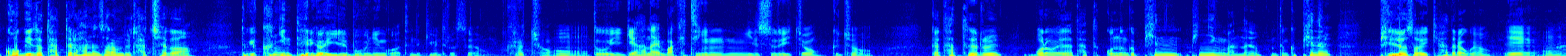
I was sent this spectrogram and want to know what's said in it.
거기서 다트를 하는 사람들 자체가 되게 큰 인테리어의 일부분인 것 같은 느낌이 들었어요. 그렇죠. 어, 또 이게 하나의 마케팅일 수도 있죠. 그쵸. 그러니까 다트를 뭐라고 해야 돼? 다트 꽂는 그 핀, 피닝 맞나요? 아무튼 그 핀을 빌려서 이렇게 하더라고요. 예. 어,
